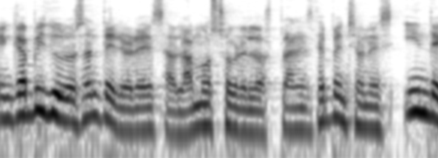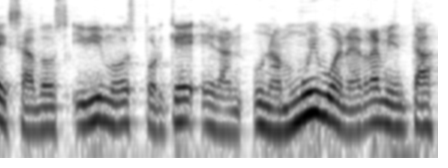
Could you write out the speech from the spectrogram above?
En capítulos anteriores hablamos sobre los planes de pensiones indexados y vimos por qué eran una muy buena herramienta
